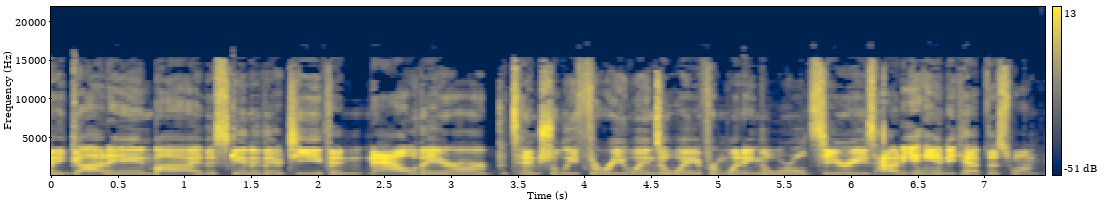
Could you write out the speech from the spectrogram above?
they got in by the skin of their teeth, and now they are potentially three wins away from winning the World Series. How do you handicap this one?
